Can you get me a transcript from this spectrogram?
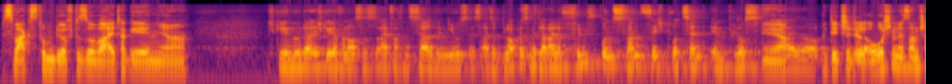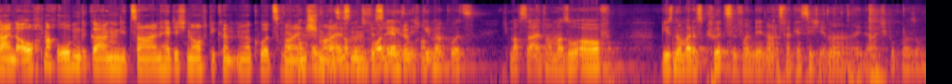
das Wachstum dürfte so weitergehen, ja. Ich gehe nur da, ich gehe davon aus, dass es einfach ein Sell the News ist. Also Block ist mittlerweile 25% im Plus. Ja. Also, Digital Ocean ist anscheinend auch nach oben gegangen. Die Zahlen hätte ich noch, die könnten wir kurz ja, reinschmeißen. Kannst du, kannst du mal kurz vorlesen. Ich gehe mal kurz, ich mache es einfach mal so auf. Wie ist nochmal das Kürzel von denen? Ah, das vergesse ich immer. Egal, ich guck mal so.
